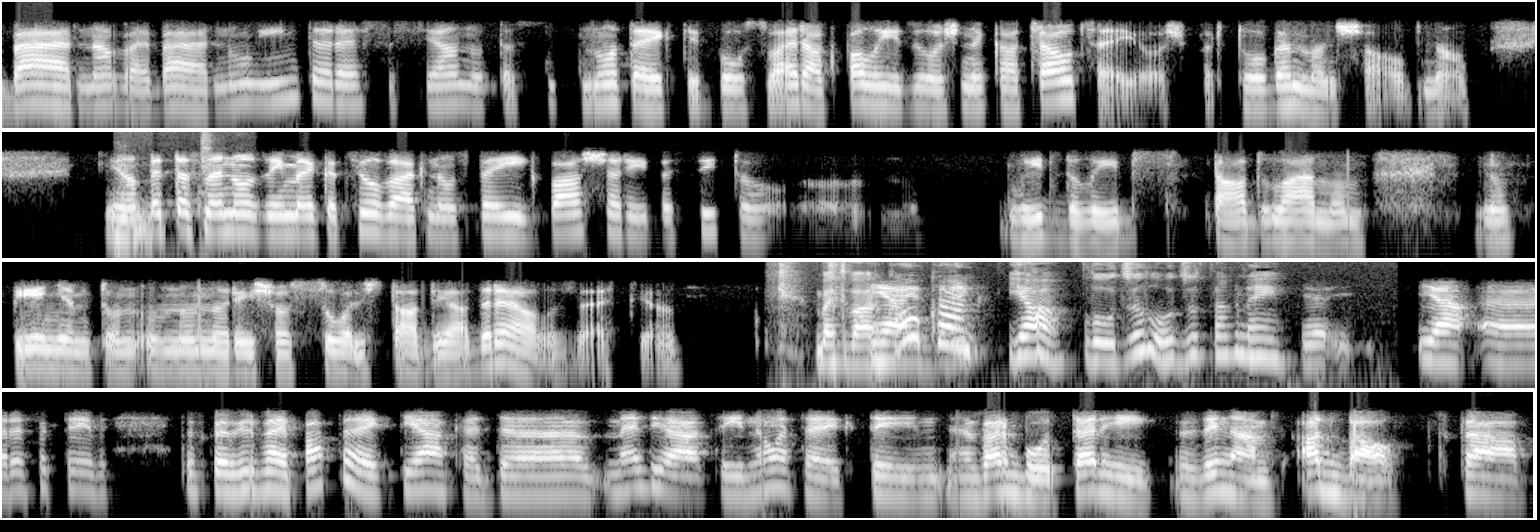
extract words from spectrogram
bērna vai bērnu intereses, ja, nu tas noteikti būs vairāk palīdzoši nekā traucējoši, par to gan man šaubu nav. Jā, bet tas nenozīmē, ka cilvēki nav spējīgi paši arī bez citu nu, līdzdalības tādu lēmumu nu, pieņemt un, un, un arī šos soļus tādajādi realizēt. Jā. Bet var jā, kaut kā, jā, lūdzu, lūdzu, Tagnī. Jā, jā uh, respektīvi, tas, ko gribēju pateikt, jā, kad uh, mediācija noteikti var būt arī zināms atbalsts, kā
